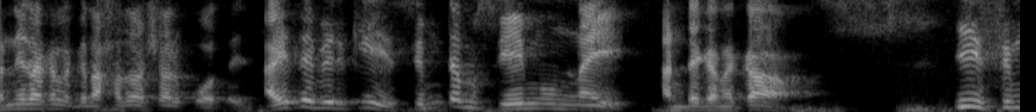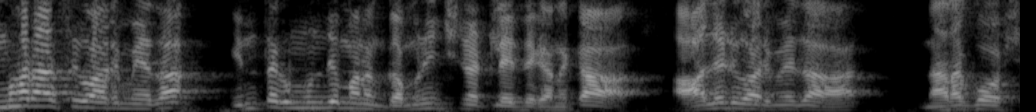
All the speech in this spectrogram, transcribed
అన్ని రకాల గ్రహదోషాలు పోతాయి. అయితే వీరికి సిమ్టమ్స్ ఏమి ఉన్నాయి అంటే కనుక ఈ సింహరాశి వారి మీద ఇంతకు ముందే మనం గమనించినట్లయితే కనుక ఆల్రెడీ వారి మీద నరఘోష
